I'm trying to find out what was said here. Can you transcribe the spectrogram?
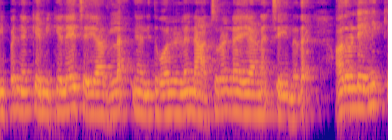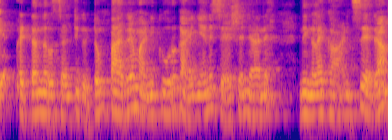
ഇപ്പം ഞാൻ കെമിക്കലേ ചെയ്യാറില്ല. ഞാൻ ഇതുപോലുള്ള നാച്ചുറൽ ഡൈ ആണ് ചെയ്യുന്നത്. അതുകൊണ്ട് എനിക്ക് പെട്ടെന്ന് റിസൾട്ട് കിട്ടും. പരമണിക്കൂർ കഴിഞ്ഞതിന് ശേഷം ഞാൻ നിങ്ങളെ കാണിച്ചു തരാം.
